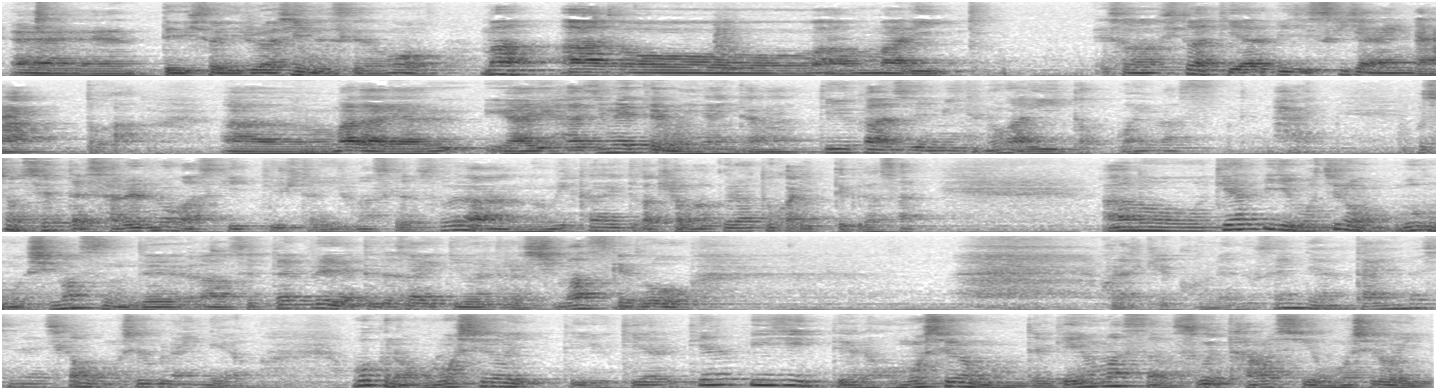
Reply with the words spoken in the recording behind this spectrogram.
えー、っていう人いるらしいんですけどもまああのー、あんまりその人は TRPG 好きじゃないんだなとかあのまだやるやり始めてもいないんだなっていう感じで見るのがいいと思います、はい、もちろん接待されるのが好きっていう人はいますけどそれは飲み会とかキャバクラとか行ってください。あの TRPG もちろん僕もしますんであの接待プレイやってくださいって言われたらしますけど これ結構面倒くさいんだよ。大変だしね。しかも面白くないんだよ。僕の面白いっていう TRPG っていうのは面白いもんでゲームマスターはすごい楽しい面白い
